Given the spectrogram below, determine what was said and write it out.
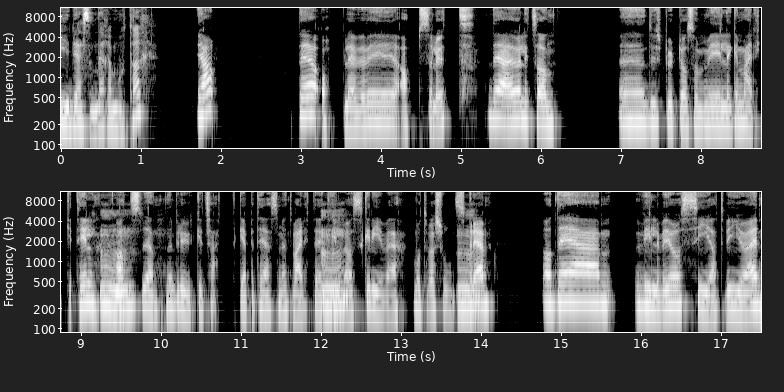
i det som dere mottar. Ja, det opplever vi absolutt. Det er jo litt sånn eh, Du spurte også om vi legger merke til Mm. at studentene bruker ChatGPT som et verktøy til Mm. å skrive motivasjonsbrev. Og det vil vi jo si at vi gjør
